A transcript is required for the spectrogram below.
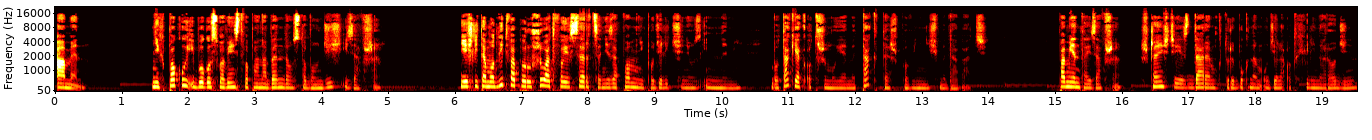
Amen. Niech pokój i błogosławieństwo Pana będą z Tobą dziś i zawsze. Jeśli ta modlitwa poruszyła Twoje serce, nie zapomnij podzielić się nią z innymi, bo tak jak otrzymujemy, tak też powinniśmy dawać. Pamiętaj zawsze, szczęście jest darem, który Bóg nam udziela od chwili narodzin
